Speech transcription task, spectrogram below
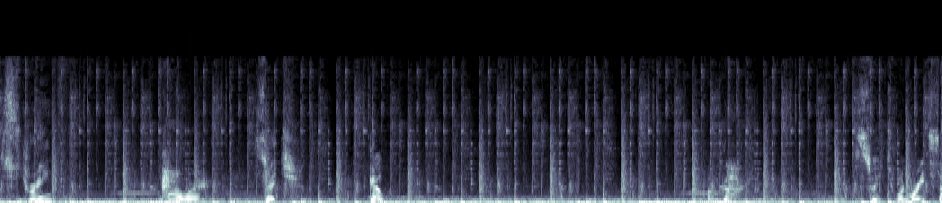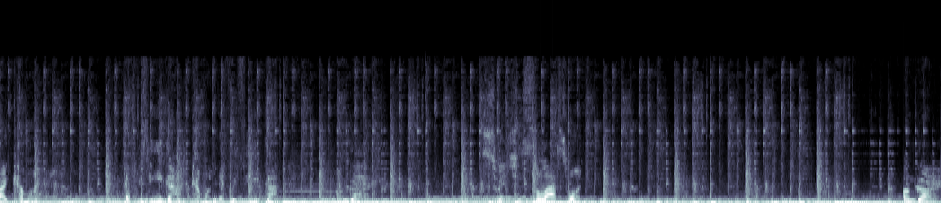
strength, power. Switch. Go. On guard. Switch. One more each side. Come on. Everything you got. Come on. The last one. On guard.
